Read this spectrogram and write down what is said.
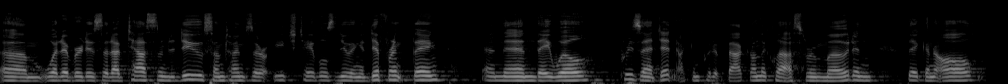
um, whatever it is that I've tasked them to do. Sometimes each table's doing a different thing, and then they will present it. I can put it back on the classroom mode, and they can all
